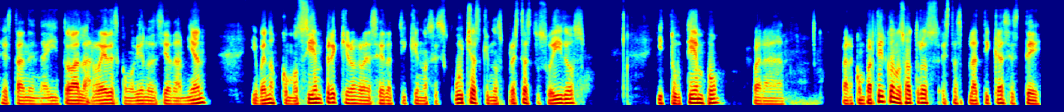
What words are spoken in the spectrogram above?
están en ahí todas las redes, como bien lo decía Damián. Y bueno, como siempre, quiero agradecer a ti que nos escuchas, que nos prestas tus oídos y tu tiempo para, para compartir con nosotros estas pláticas, este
